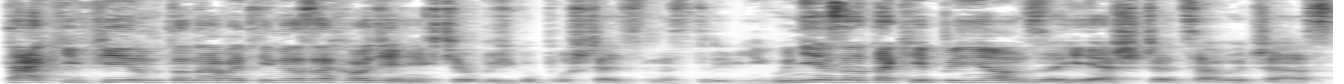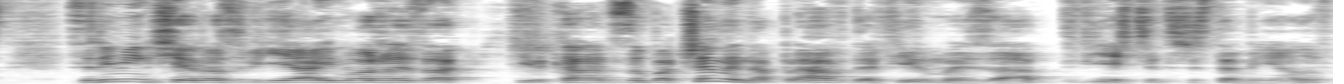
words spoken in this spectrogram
taki film to nawet i na zachodzie nie chciałbyś go puszczać na streamingu. Nie za takie pieniądze jeszcze cały czas. Streaming się rozwija i może za kilka lat zobaczymy naprawdę filmy za 200-300 milionów.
